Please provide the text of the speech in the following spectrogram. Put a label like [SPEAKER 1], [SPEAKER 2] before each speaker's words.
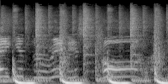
[SPEAKER 1] make it through any storm,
